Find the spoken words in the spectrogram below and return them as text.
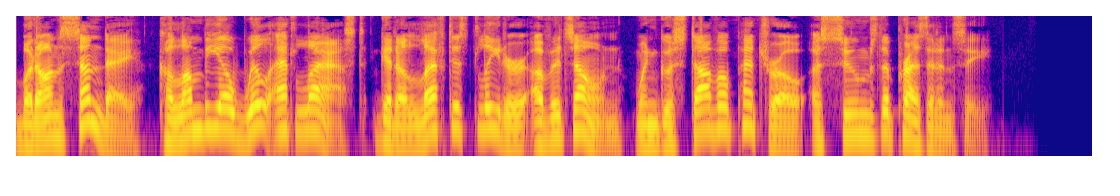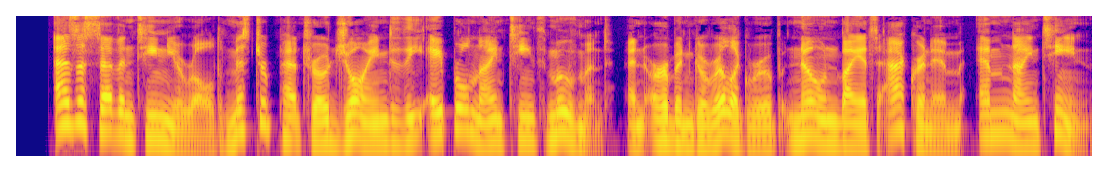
But on Sunday, Colombia will at last get a leftist leader of its own when Gustavo Petro assumes the presidency. As a 17 year old, Mr. Petro joined the April 19th movement, an urban guerrilla group known by its acronym M19.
